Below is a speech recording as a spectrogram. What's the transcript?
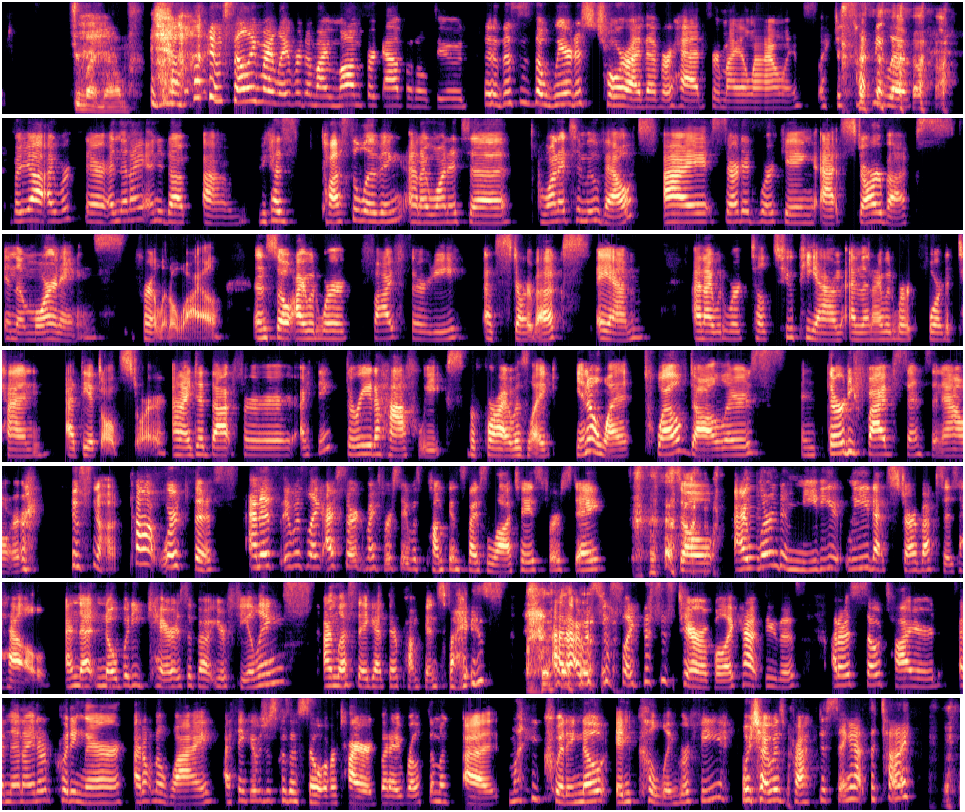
To my mom. yeah i'm selling my labor to my mom for capital dude. This is the weirdest chore i've ever had for my allowance. Like just let me live. But yeah i worked there and then i ended up um, because cost of living and i wanted to I wanted to move out i started working at starbucks in the mornings for a little while. And so i would work 5.30 at starbucks am and i would work till 2 p.m and then i would work 4 to 10 at the adult store and i did that for i think three and a half weeks before i was like you know what $12 and 35 cents an hour is not not worth this. And it's it was like I started my first day was pumpkin spice lattes first day. So I learned immediately that Starbucks is hell and that nobody cares about your feelings unless they get their pumpkin spice. And I was just like, this is terrible. I can't do this. And I was so tired. And then I ended up quitting there. I don't know why. I think it was just because I was so overtired, but I wrote them a, uh, my quitting note in calligraphy, which I was practicing at the time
